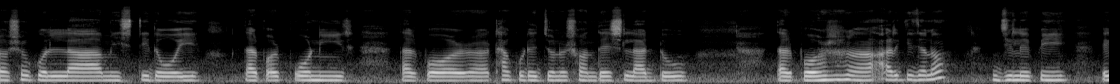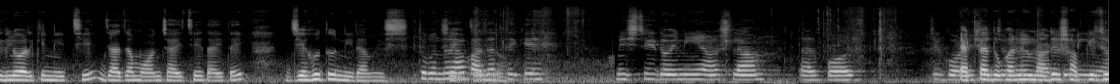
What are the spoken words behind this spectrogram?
রসগোল্লা, মিষ্টি দই, তারপর পনির তারপর ঠাকুরের জন্য সন্দেশ লাড্ডু তারপর আর কি যেন জিলেপি এগুলো আর কি নিচ্ছি। যা যা মন চাইছে তাই তাই। যেহেতু নিরামিষ তো বন্ধুরা বাজার থেকে মিষ্টি দই নিয়ে আসলাম। তারপর একটা দোকানের মধ্যে সব কিছু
